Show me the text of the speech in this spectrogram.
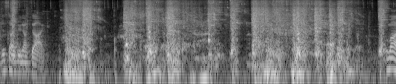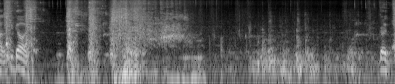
Okay, this time do not die. Come on, let's keep going. Good. Go.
